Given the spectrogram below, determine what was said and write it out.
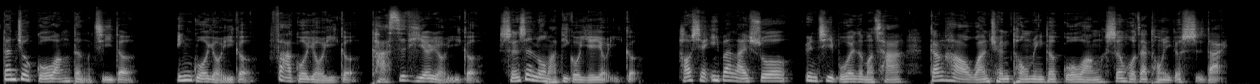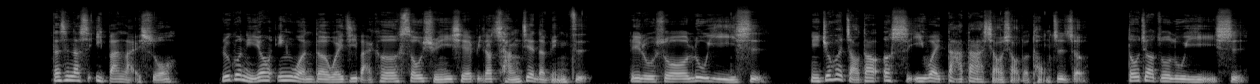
单就国王等级的。英国有一个，法国有一个，卡斯提尔有一个，神圣罗马帝国也有一个。好险，一般来说运气不会这么差，刚好完全同名的国王生活在同一个时代。但是那是一般来说，如果你用英文的维基百科搜寻一些比较常见的名字，例如说路易一世，你就会找到二十一位大大小小的统治者，都叫做路易一世，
